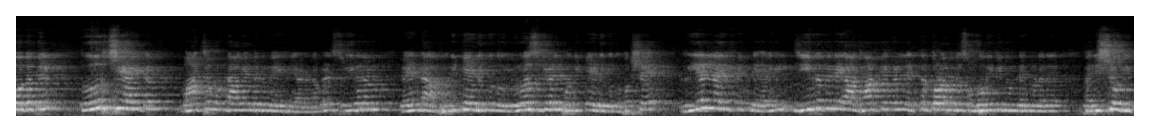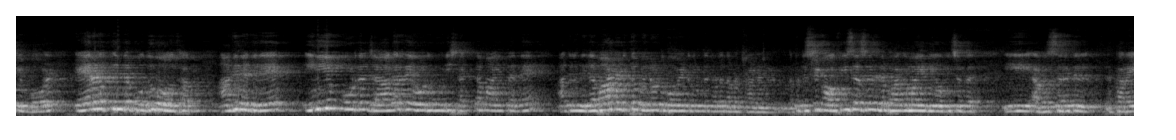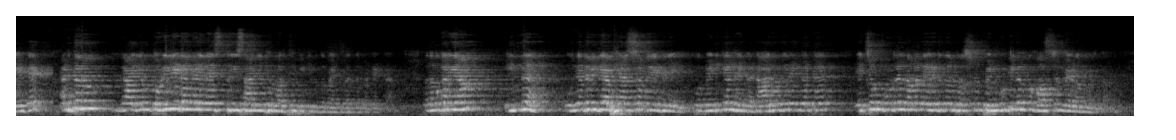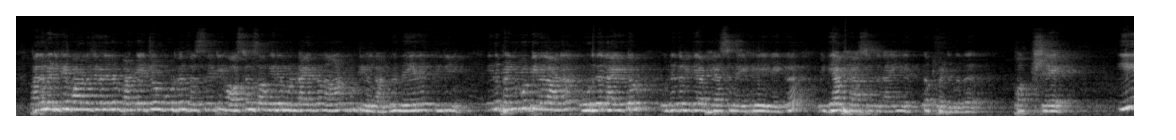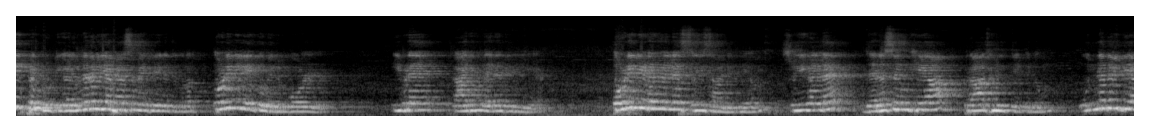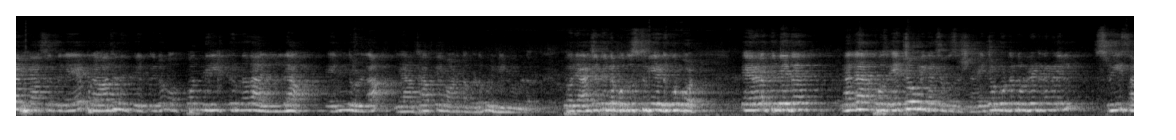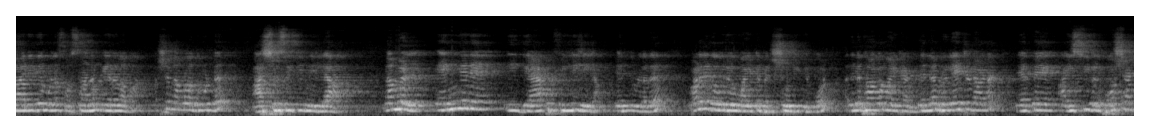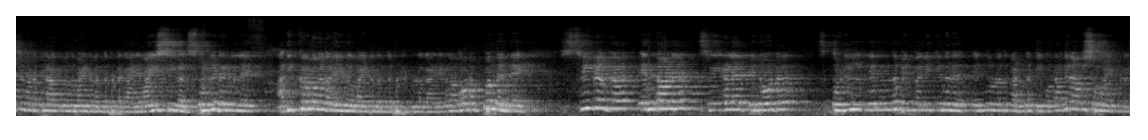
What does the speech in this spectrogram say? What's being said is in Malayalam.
പൊതുബോധത്തിൽ തീർച്ചയായിട്ടും മാറ്റം ഉണ്ടാകേണ്ട ഒരു മേഖലയാണ്. നമ്മൾ സ്ത്രീധനം വേണ്ട പ്രതിജ്ഞ എടുക്കുന്നു യൂണിവേഴ്സിറ്റികളിൽ പ്രതിജ്ഞ എടുക്കുന്നു. പക്ഷേ റിയൽ ലൈഫിന്റെ അല്ലെങ്കിൽ ജീവിതത്തിന്റെ യാഥാർത്ഥ്യങ്ങളിൽ എത്രത്തോളം അത് സംഭവിക്കുന്നുണ്ട് എന്നുള്ളത് പരിശോധിക്കുമ്പോൾ കേരളത്തിന്റെ പൊതുബോധം അതിനെതിരെ ഇനിയും കൂടുതൽ ജാഗ്രതയോടുകൂടി ശക്തമായി തന്നെ അതിൽ നിലപാടെടുത്ത് മുന്നോട്ട് പോകേണ്ടതുണ്ട് എന്നുള്ളത് നമ്മൾ കാണേണ്ടതുണ്ട്. അപ്പൊ ഡിസ്ട്രിക്ട് ഓഫീസേഴ്സിന്റെ ഭാഗമായി നിയോഗിച്ചത് ഈ അവസരത്തിൽ പറയട്ടെ. അടുത്തൊരു കാര്യം തൊഴിലിടങ്ങളിലെ സ്ത്രീ സാന്നിധ്യം വർദ്ധിപ്പിക്കുന്നതുമായിട്ട് ബന്ധപ്പെട്ടിട്ടാണ്. അപ്പൊ നമുക്കറിയാം ഇന്ന് ഉന്നത വിദ്യാഭ്യാസ മേഖലയിൽ മെഡിക്കൽ രംഗത്ത് ആരോഗ്യ രംഗത്ത് ഏറ്റവും കൂടുതൽ നമ്മൾ നേരിടുന്ന ഒരു പ്രശ്നം പെൺകുട്ടികൾക്ക് ഹോസ്റ്റൽ വേണമെന്നുള്ളതാണ്. പല മെഡിക്കൽ കോളേജുകളിലും പണ്ട് ഏറ്റവും കൂടുതൽ ഫെസിലിറ്റി ഹോസ്റ്റൽ സൗകര്യം ഉണ്ടായിരുന്നത് ആൺകുട്ടികൾക്കാണ്. ഇന്ന് നേരെ തിരിഞ്ഞു ഇന്ന് പെൺകുട്ടികളാണ് കൂടുതലായിട്ടും ഉന്നത വിദ്യാഭ്യാസ മേഖലയിലേക്ക് വിദ്യാഭ്യാസത്തിനായി എത്തപ്പെടുന്നത്. പക്ഷേ ഈ പെൺകുട്ടികൾ ഉന്നത വിദ്യാഭ്യാസ മേഖലയിൽ എത്തുന്നവർ തൊഴിലിലേക്ക് വരുമ്പോൾ ഇവിടെ കാര്യം നേരെ തിരിയുകയാണ് തൊഴിലിടങ്ങളിലെ സ്ത്രീ സാന്നിധ്യം സ്ത്രീകളുടെ ജനസംഖ്യ പ്രാതിനിധ്യത്തിലും ഉന്നത വിദ്യാഭ്യാസത്തിലെ പ്രാതിനിധ്യത്തിലും ഒപ്പം നിൽക്കുന്നതല്ല എന്നുള്ള യാഥാർത്ഥ്യമാണ് നമ്മുടെ മുന്നിലുള്ളത്. ഇപ്പോൾ രാജ്യത്തിന്റെ പൊതുസ്ഥിതി എടുക്കുമ്പോൾ കേരളത്തിന്റെത് നല്ല ഏറ്റവും മികച്ച പൊസിഷൻ ഏറ്റവും കൂടുതൽ തൊഴിലിടങ്ങളിൽ സ്ത്രീ സാന്നിധ്യമുള്ള സംസ്ഥാനം കേരളമാണ്. പക്ഷെ നമ്മൾ അതുകൊണ്ട് ആശ്വസിക്കുന്നില്ല. നമ്മൾ എങ്ങനെ ഈ ഗ്യാപ്പ് ഫില്ല് ചെയ്യാം എന്നുള്ളത് വളരെ ഗൗരവമായിട്ട് പരിശോധിക്കുമ്പോൾ അതിന്റെ ഭാഗമായിട്ടാണ്. ഇതെല്ലാം റിലേറ്റഡ് ആണ്. നേരത്തെ ഐ സികൾ പോസ്റ്റ് ആക്ട് നടപ്പിലാക്കുന്നതുമായിട്ട് ബന്ധപ്പെട്ട കാര്യം ഐ സികൾ തൊഴിലിടങ്ങളിലെ അതിക്രമങ്ങൾ തടയുന്നതുമായിട്ട് ബന്ധപ്പെട്ടിട്ടുള്ള കാര്യങ്ങൾ. അതോടൊപ്പം തന്നെ സ്ത്രീകൾക്ക് എന്താണ് സ്ത്രീകളെ പിന്നോട്ട് തൊഴിൽ എന്ന് പിൻവലിക്കുന്നത് എന്നുള്ളത് കണ്ടെത്തിക്കൊണ്ട് അതിനാവശ്യമായിട്ടുള്ള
